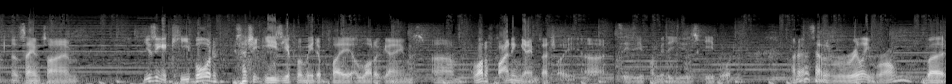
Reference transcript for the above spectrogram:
at the same time, using a keyboard, it's actually easier for me to play a lot of games. Um, a lot of fighting games, actually, uh, it's easier for me to use keyboard. I know that sounds really wrong, but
